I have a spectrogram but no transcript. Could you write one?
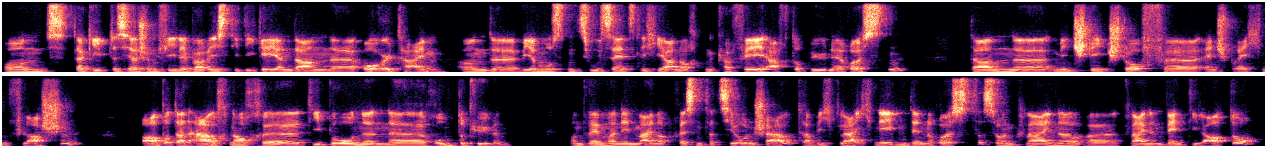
Und da gibt es ja schon viele Baristi, die gehen dann äh, Overtime. Und äh, wir mussten zusätzlich ja noch den Kaffee auf der Bühne rösten, dann äh, mit Stickstoff äh, entsprechend flaschen, aber dann auch noch äh, die Bohnen äh, runterkühlen. Und wenn man in meiner Präsentation schaut, habe ich gleich neben den Röster so einen kleiner, äh, kleinen Ventilator.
